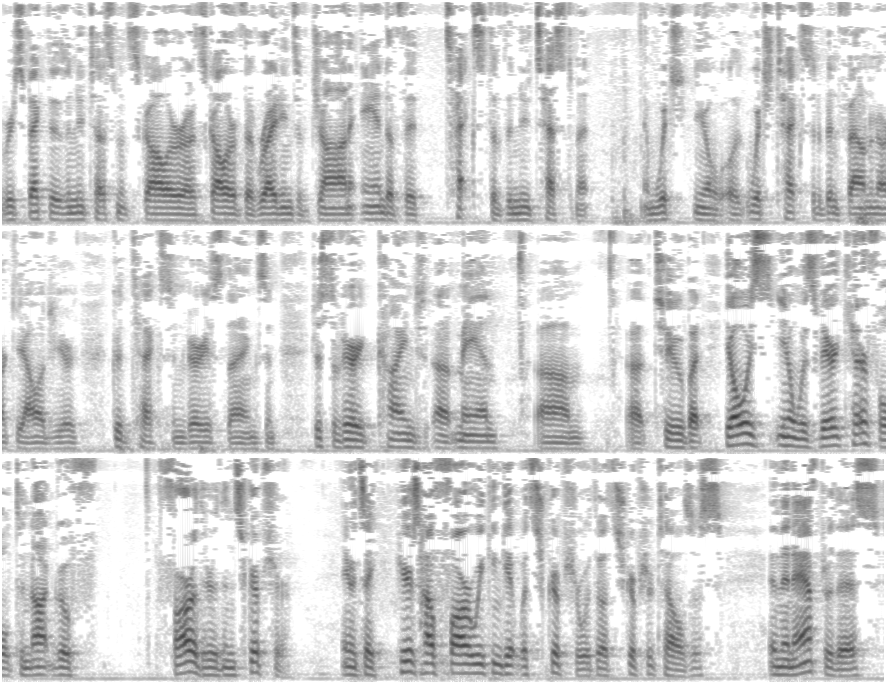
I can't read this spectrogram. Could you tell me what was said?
respected as a New Testament scholar, a scholar of the writings of John and of the text of the New Testament, and which you know uh, which texts that have been found in archaeology are good texts and various things, and just a very kind uh, man um, uh, too. But he always you know was very careful to not go f- farther than Scripture and he would say, here's how far we can get with Scripture, with what Scripture tells us. And then after this,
